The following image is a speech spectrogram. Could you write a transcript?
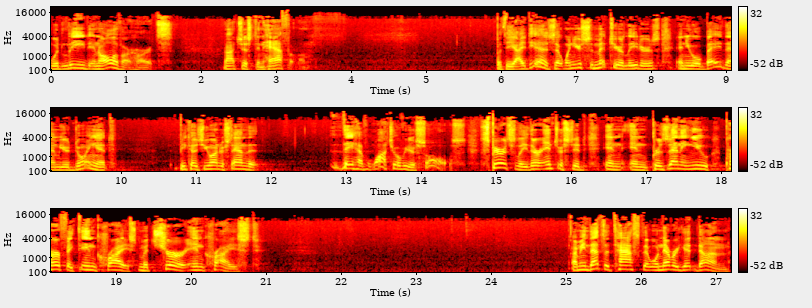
would lead in all of our hearts, not just in half of them. But the idea is that when you submit to your leaders and you obey them, you're doing it because you understand that they have watch over your souls. Spiritually, they're interested in, in presenting you perfect in Christ, mature in Christ. I mean, that's a task that will never get done.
